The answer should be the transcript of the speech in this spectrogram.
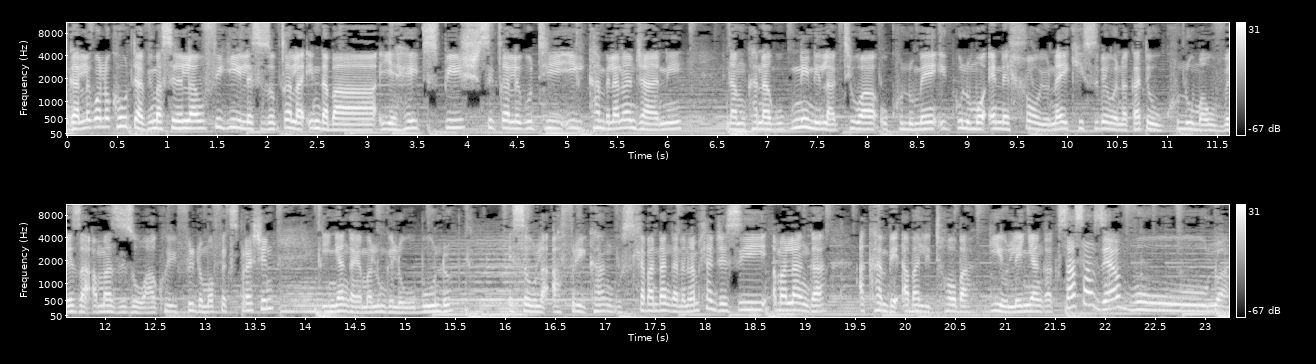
Ngale kwalokho udavi masilela ufikile. Sizocala indaba ye-hate speech sicale ukuthi ikhambelana njani namkhana kukunini la kuthiwa ukhulume ikulumo enehloyo nayikhi sibe wena kade ukhuluma uveza amazizo wakho i-freedom of expression inyanga yamalungelo wobuntu esewula afrika. Ngusihlabantangana namhlanje si amalanga akhambe abalithoba kiyo le nyanga. Kusasa ziyavulwa.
